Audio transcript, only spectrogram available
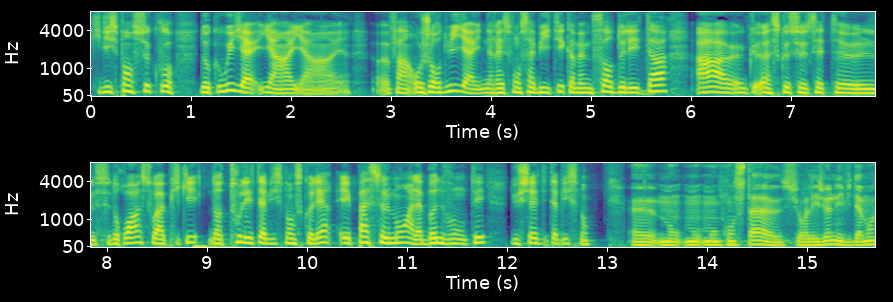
qui dispensent ce cours. Donc oui, il y a, il y a- il y a- enfin aujourd'hui, il y a une responsabilité quand même forte de l'État à, euh, à ce que ce, cette, euh, ce droit soit appliqué dans tous les établissements scolaires et pas seulement à la bonne volonté du chef d'établissement. Euh, mon, mon- mon constat sur les jeunes, évidemment,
